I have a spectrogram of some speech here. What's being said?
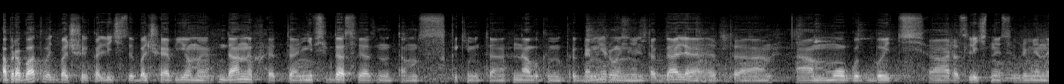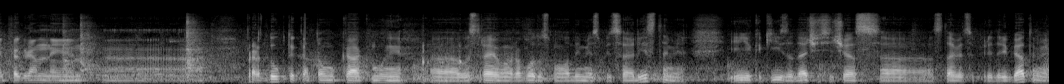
обрабатывать большие количества, большие объемы данных. Это не всегда связано там, с какими-то навыками программирования или так далее. Это а, могут быть а, различные современные программные а, продукты. О том, как мы выстраиваем работу с молодыми специалистами и какие задачи сейчас ставятся перед ребятами,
